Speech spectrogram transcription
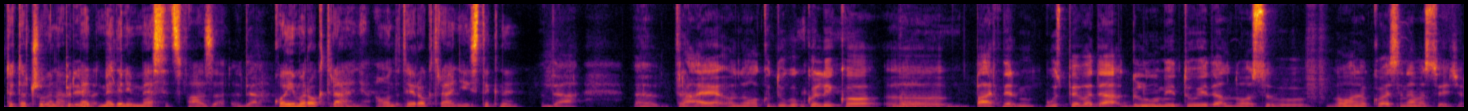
To je ta čuvena med, medeni mesec faza da. koja ima rok trajanja, a onda taj rok trajanja istekne. Da. E, traje onoliko dugo koliko da. uh, partner uspeva da glumi tu idealnu osobu ono, koja se nama sviđa.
